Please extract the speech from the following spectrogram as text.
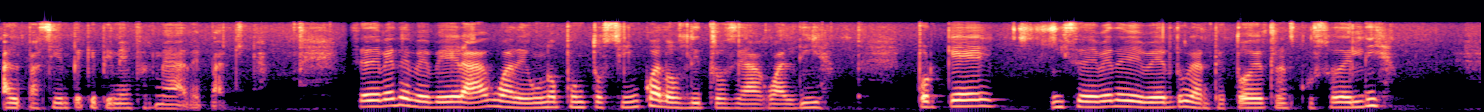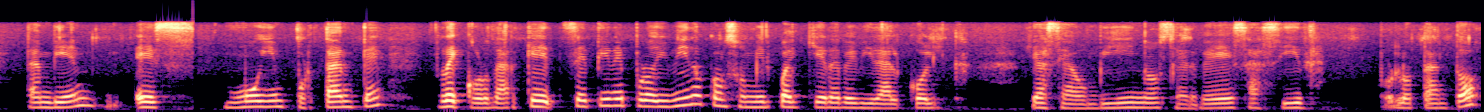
al paciente que tiene enfermedad hepática. Se debe de beber agua de 1.5 a 2 litros de agua al día, porque y se debe de beber durante todo el transcurso del día. También es muy importante recordar que se tiene prohibido consumir cualquier bebida alcohólica, ya sea un vino, cerveza, sidra. Por lo tanto,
